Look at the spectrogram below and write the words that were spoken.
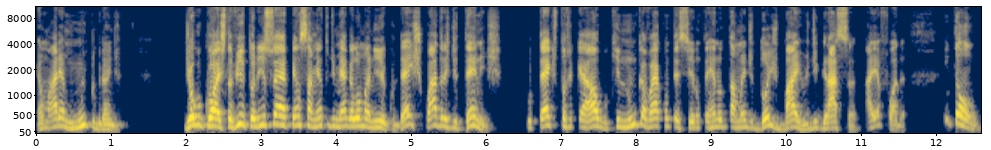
É uma área muito grande. Diogo Costa, Vitor, isso é pensamento de megalomaníaco. 10 quadras de tênis. O Textor quer algo que nunca vai acontecer. Um terreno do tamanho de dois bairros, de graça. Aí é foda. Então,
